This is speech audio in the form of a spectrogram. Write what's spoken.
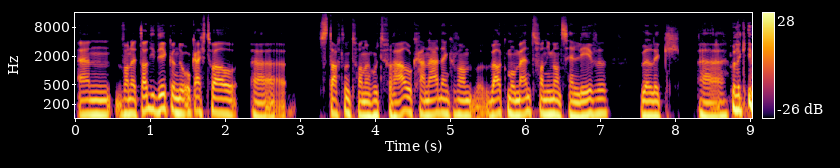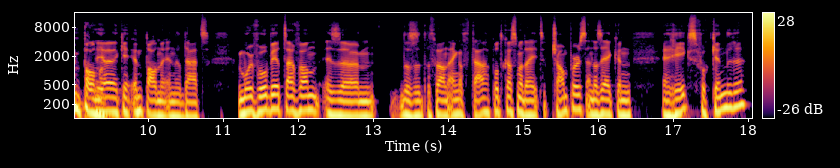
En vanuit dat idee kun je ook echt wel, eh, startend van een goed verhaal, ook gaan nadenken van welk moment van iemand zijn leven wil ik Uh, Wil ik inpalmen? Ja, ik inpalmen, inderdaad. Een mooi voorbeeld daarvan is, um, dat is, dat is wel een Engelstalige podcast, maar dat heet Chompers. En dat is eigenlijk een, een reeks voor kinderen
